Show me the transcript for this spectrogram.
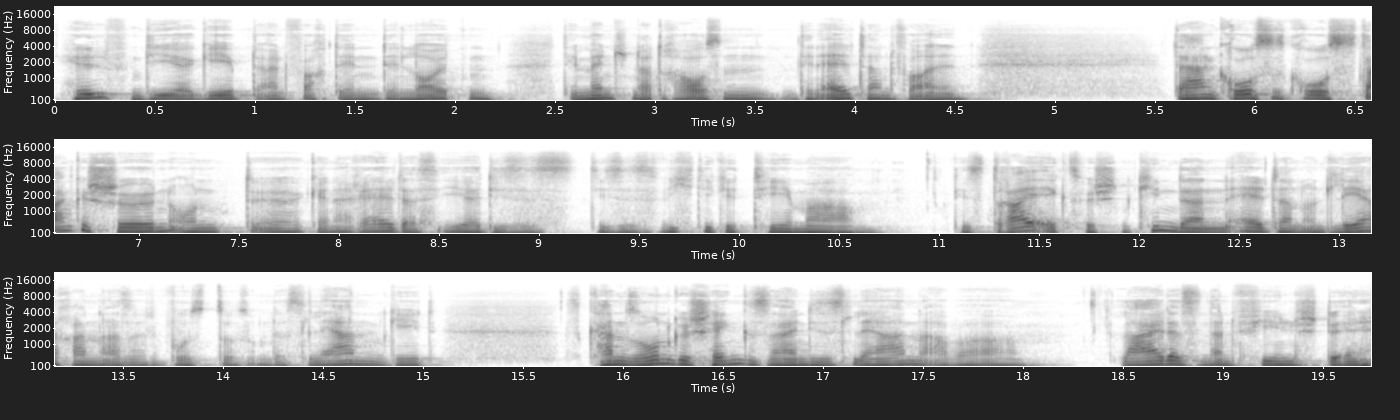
Hilfen, die ihr gebt, einfach den, den Leuten, den Menschen da draußen, den Eltern vor allem. Da ein großes, großes Dankeschön und äh, generell, dass ihr dieses, dieses wichtige Thema, dieses Dreieck zwischen Kindern, Eltern und Lehrern, also wo es um das Lernen geht, es kann so ein Geschenk sein, dieses Lernen, aber leider sind an vielen Stellen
